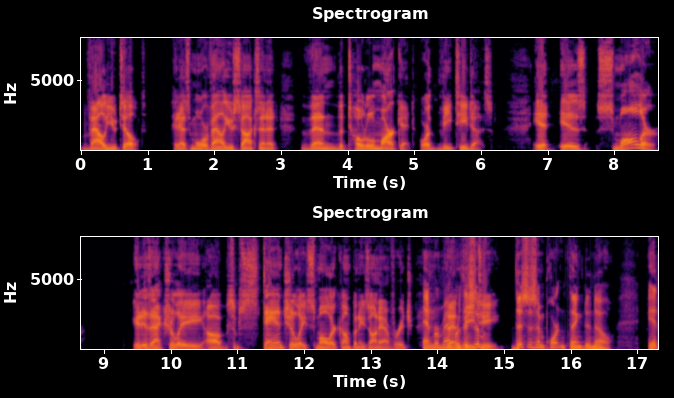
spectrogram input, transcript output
value tilt. It has more value stocks in it than the total market or VT does. It is smaller. It is actually uh, substantially smaller companies on average And remember, this is VT. this is important thing to know. it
